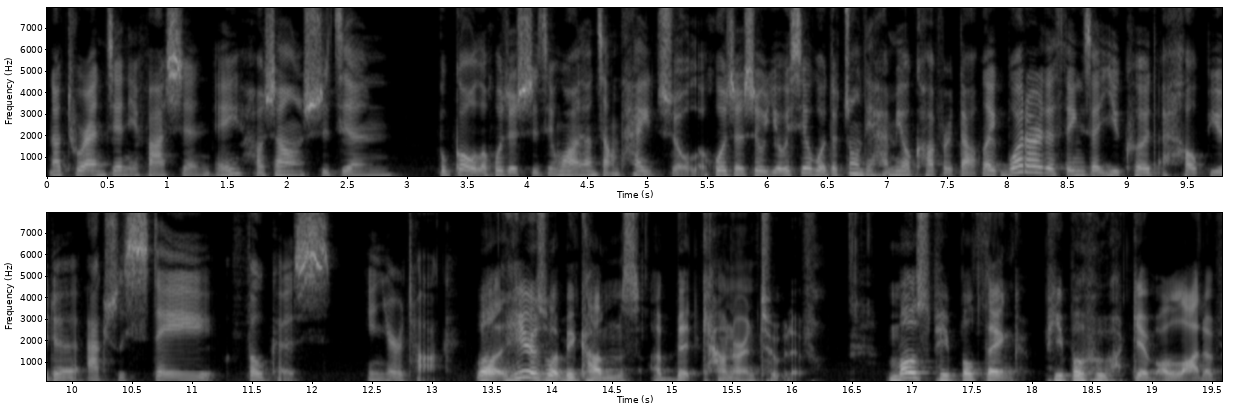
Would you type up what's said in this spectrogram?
那突然间你发现，哎，好像时间不够了，或者时间我好像讲太久了，或者是有一些我的重点还没有 cover 到。Like, what are the things that you could help you to actually stay focused in your talk? Well, here's what becomes a bit counterintuitive. Most people think people who give a lot of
